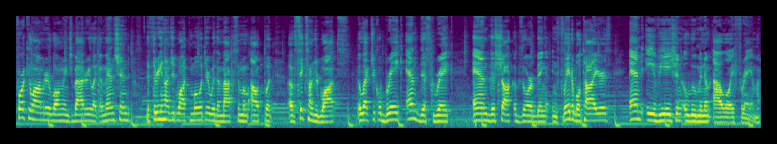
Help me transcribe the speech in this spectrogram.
4 kilometer long range battery like I mentioned, the 300 watt motor with a maximum output of 600 watts, electrical brake and disc brake, and the shock absorbing inflatable tires, and aviation aluminum alloy frame.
